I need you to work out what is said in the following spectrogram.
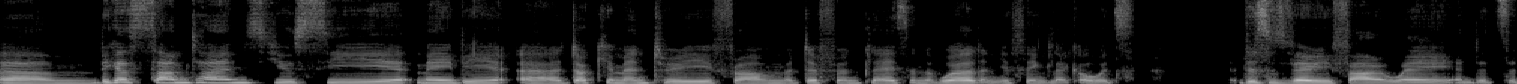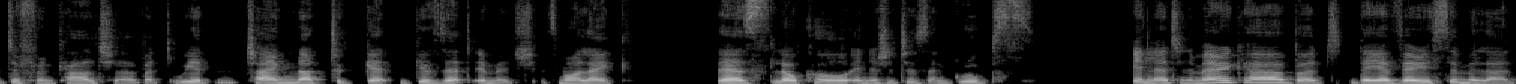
um, because sometimes you see maybe a documentary from a different place in the world and you think like oh it's this is very far away and it's a different culture but we are trying not to get give that image it's more like there's local initiatives and groups in Latin America, but they are very similar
